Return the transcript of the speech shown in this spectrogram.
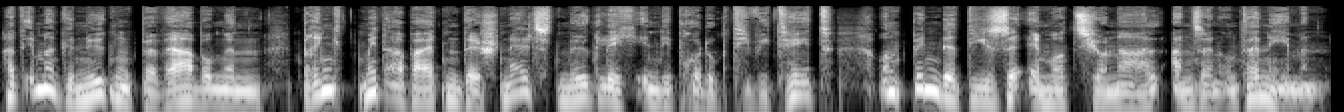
hat immer genügend Bewerbungen, bringt Mitarbeitende schnellstmöglich in die Produktivität und bindet diese emotional an sein Unternehmen.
